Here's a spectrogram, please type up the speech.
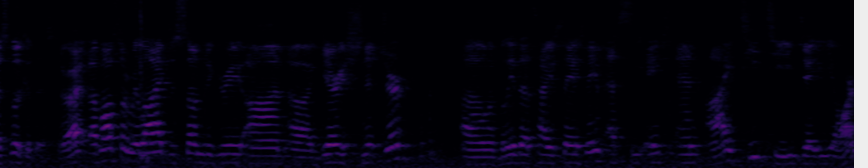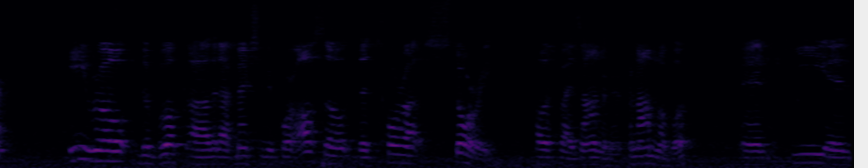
Let's look at this, all right? I've also relied to some degree on uh, Gary Schnittjer. Um, I believe that's how you say his name, S-C-H-N-I-T-T-J-E-R. He wrote the book uh, that I've mentioned before, also, The Torah Story. published by Zondervan. Phenomenal book. And he is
